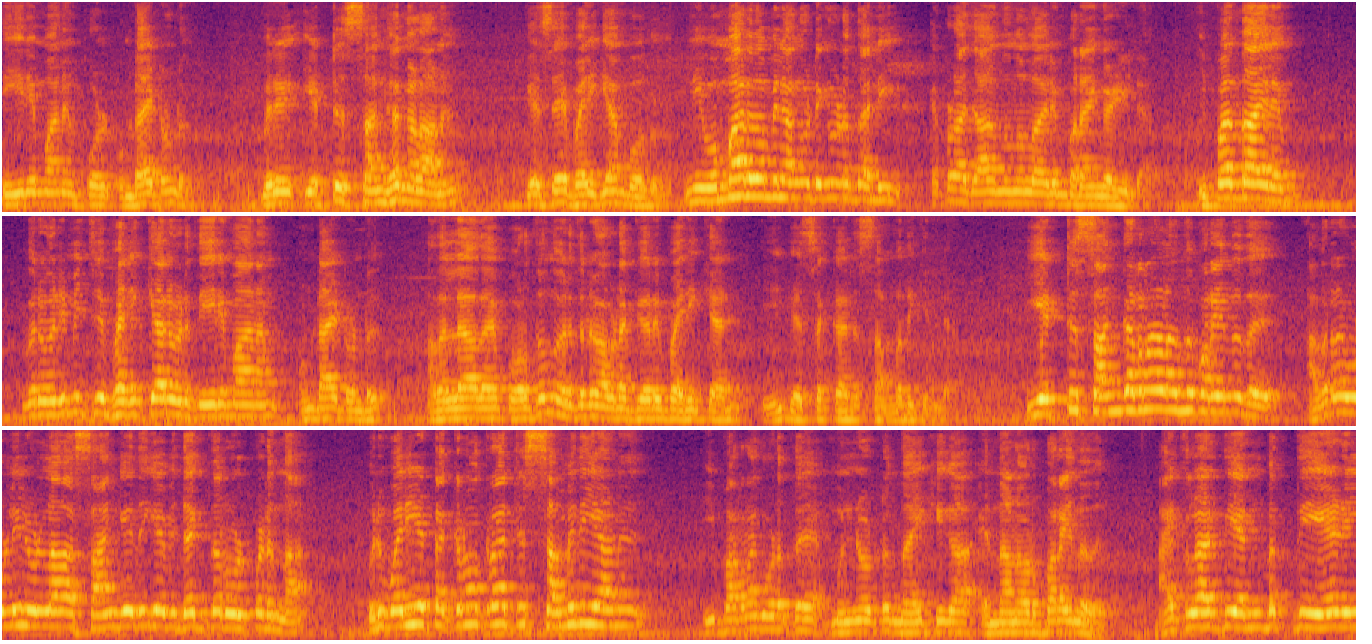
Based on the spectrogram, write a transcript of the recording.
തീരുമാനം ഇപ്പോൾ ഉണ്ടായിട്ടുണ്ട്. ഇവർ എട്ട് സംഘങ്ങളാണ് ഗസയെ ഭരിക്കാൻ പോകുന്നത്. ഇനി ഉമ്മാർ തമ്മിൽ അങ്ങോട്ടും ഇങ്ങോട്ടും തല്ലി എപ്പോഴാണ് ചാകുന്നുള്ള ആരും പറയാൻ കഴിയില്ല. ഇപ്പം എന്തായാലും ഇവർ ഒരുമിച്ച് ഭരിക്കാൻ ഒരു തീരുമാനം ഉണ്ടായിട്ടുണ്ട്. അതല്ലാതെ പുറത്തുനിന്ന് ഒരുത്തരും അവിടെ കയറി ഭരിക്കാൻ ഈ ഗസക്കാർ സമ്മതിക്കില്ല. ഈ എട്ട് സംഘടനകൾ എന്ന് പറയുന്നത് അവരുടെ ഉള്ളിലുള്ള സാങ്കേതിക വിദഗ്ധർ ഉൾപ്പെടുന്ന ഒരു വലിയ ടെക്നോക്രാറ്റ് സമിതിയാണ് ഈ ഭരണകൂടത്തെ മുന്നോട്ട് നയിക്കുക എന്നാണ് അവർ പറയുന്നത്. ആയിരത്തി തൊള്ളായിരത്തി എൺപത്തി ഏഴിൽ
